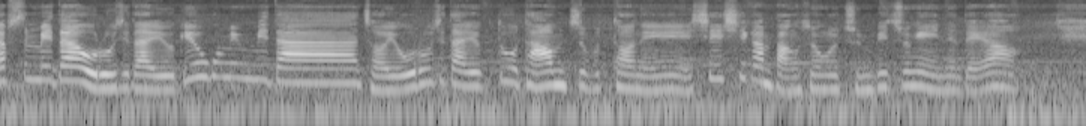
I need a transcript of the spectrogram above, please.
반갑습니다. 오로지 다육의 오금입니다. 저희 오로지 다육도 다음 주부터는 실시간 방송을 준비 중에 있는데요.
